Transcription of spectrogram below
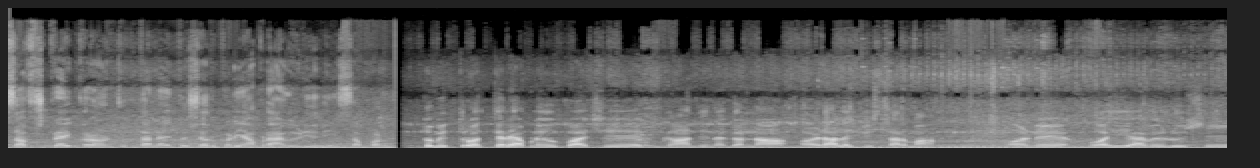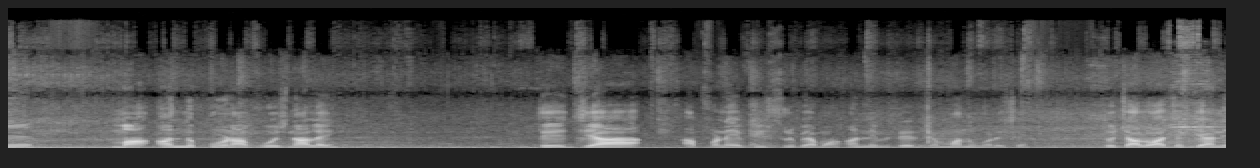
સબસ્ક્રાઈબ કરવાનું ચૂકતા નહીં. તો શરૂ કરીએ આપણે આ વિડીયોની સફળ. તો મિત્રો, અત્યારે આપણે ઊભા છીએ ગાંધીનગરના અડાલજ વિસ્તારમાં અને અહીં આવેલું છે માં અન્નપૂર્ણા ભોજનાલય. તે જ્યાં આપણને વીસ રૂપિયામાં અનલિમિટેડ જમવાનું મળે છે. તો ચાલો આ જગ્યાને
